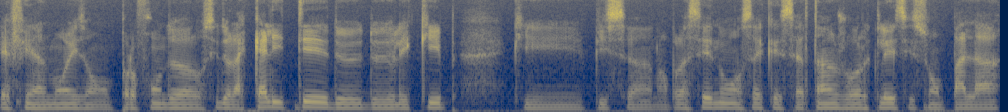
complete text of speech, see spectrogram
Et finalement, ils ont profondeur aussi de la qualité de, de, l'équipe qui puisse remplacer. Nous, on sait que certains joueurs clés, s'ils ne sont pas là,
